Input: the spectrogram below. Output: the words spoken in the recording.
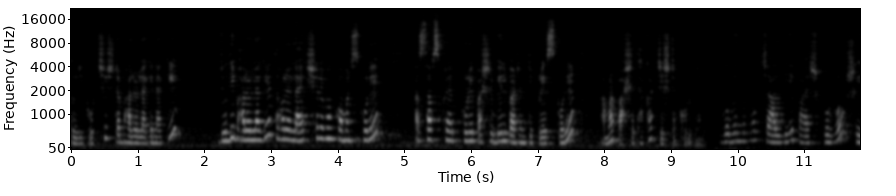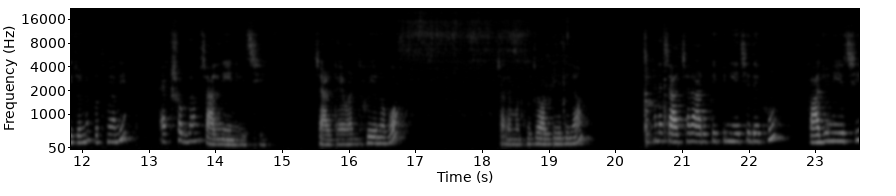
তৈরি করছি, সেটা ভালো লাগে নাকি? যদি ভালো লাগে, তাহলে লাইক, শেয়ার এবং কমেন্টস করে আর সাবস্ক্রাইব করে পাশের বেল বাটনটি প্রেস করে আমার পাশে থাকার চেষ্টা করবেন। গোবিন্দভোগ চাল দিয়ে পায়েস করব, সেই জন্য প্রথমে আমি একশো গ্রাম চাল নিয়ে নিয়েছি। চালটা এবার ধুয়ে নেব। চালের মধ্যে জল দিয়ে দিলাম। এখানে চাল ছাড়া আরও কী কী নিয়েছি দেখুন? কাজু নিয়েছি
